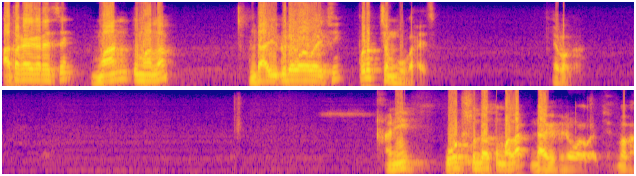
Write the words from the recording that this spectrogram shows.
आता काय करायचंय? मान तुम्हाला डावीकडे वळवायची परत चंबू करायचं. हे बघा. आणि ओठ सुद्धा तुम्हाला डावीकडे वळवायचे बघा.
